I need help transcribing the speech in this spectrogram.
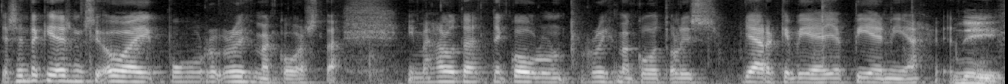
Ja sen takia esimerkiksi OAI puhuu ryhmäkoosta, niin me halutaan, että ne koulun ryhmäkoot olisi järkeviä ja pieniä. Niin.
